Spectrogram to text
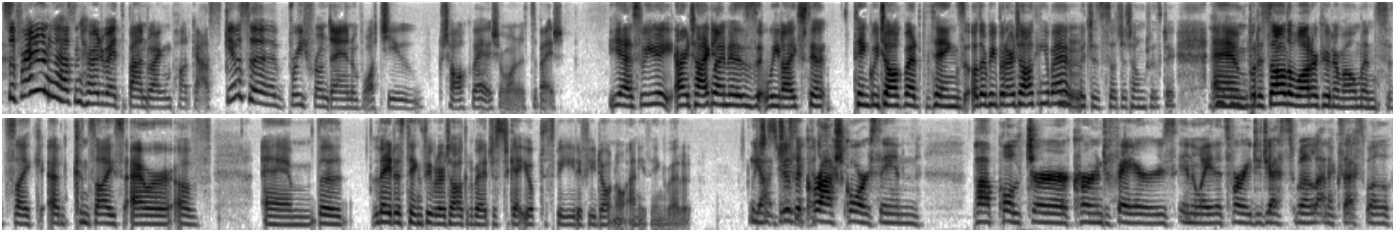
So, for anyone who hasn't heard about the Bandwagon podcast, give us a brief rundown of what you talk about or what it's about. Yes, we our tagline is we like to think we talk about the things other people are talking about, Mm-hmm. which is such a tongue twister. Um, but it's all the water cooler moments. It's like a concise hour of um the latest things people are talking about, just to get you up to speed if you don't know anything about it. yeah, is just really a good. crash course in pop culture, current affairs in a way that's very digestible and accessible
